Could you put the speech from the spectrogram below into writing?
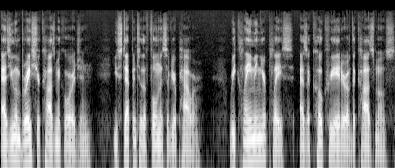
As you embrace your cosmic origin, you step into the fullness of your power, reclaiming your place as a co creator of the cosmos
